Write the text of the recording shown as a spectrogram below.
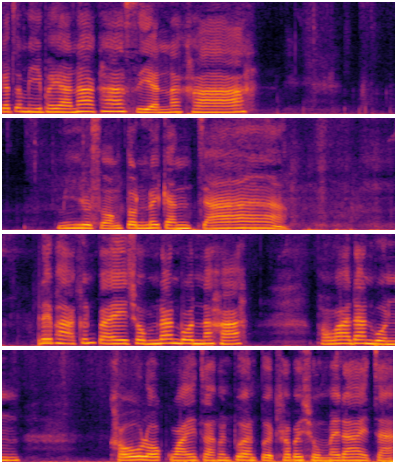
ก็จะมีพญานาคห้าเสียนนะคะ มีอยู่สองตนด้วยกันจ้า ได้พาขึ้นไปชมด้านบนนะคะ เพราะว่าด้านบนเขาล็อกไว้จ้ะเพื่อนๆเปิดเข้าไปชมไม่ได้จ้า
